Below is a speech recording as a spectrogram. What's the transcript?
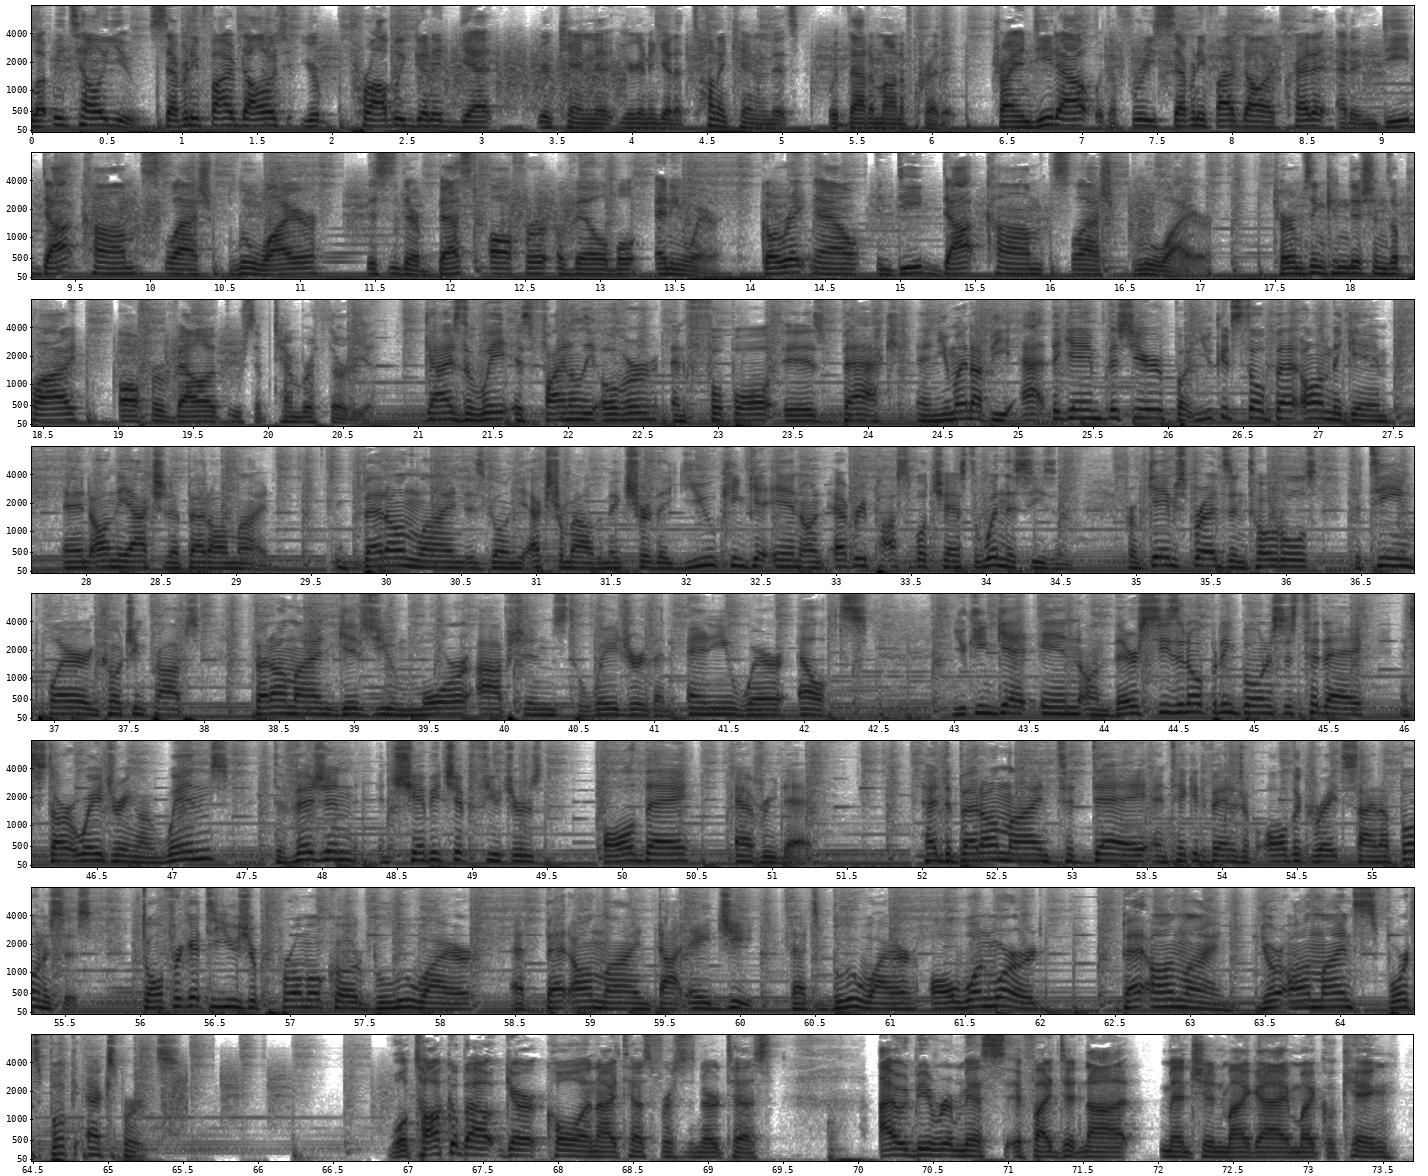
Let me tell you, $75, you're probably going to get your candidate. You're going to get a ton of candidates with that amount of credit. Try Indeed out with a free $75 credit at Indeed.com slash Blue Wire. This is their best offer available anywhere. Go right now, Indeed.com slash Blue Wire. Terms and conditions apply. Offer valid through September 30th. Guys, the wait is finally over and football is back. And you might not be at the game this year, but you could still bet on the game and on the action at BetOnline. Bet Online is going the extra mile to make sure that you can get in on every possible chance to win this season. From game spreads and totals to team, player, and coaching props, BetOnline gives you more options to wager than anywhere else. You can get in on their season opening bonuses today and start wagering on wins, division, and championship futures all day, every day. Head to BetOnline today and take advantage of all the great sign up bonuses. Don't forget to use your promo code BLUEWIRE at betonline.ag. That's BLUEWIRE, all one word. BetOnline, your online sportsbook experts. We'll talk about Gerrit Cole and eye test versus nerd test. I would be remiss if I did not mention my guy, Michael King.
